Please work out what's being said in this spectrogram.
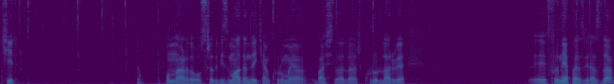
kil. Onlar da o sırada biz madendeyken kurumaya başlarlar, kururlar ve e, fırına yaparız biraz da.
